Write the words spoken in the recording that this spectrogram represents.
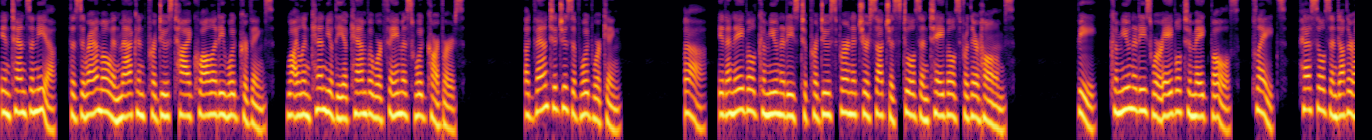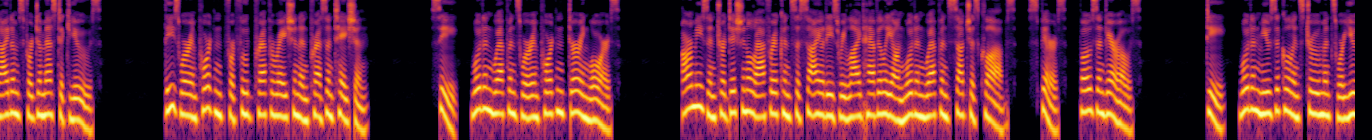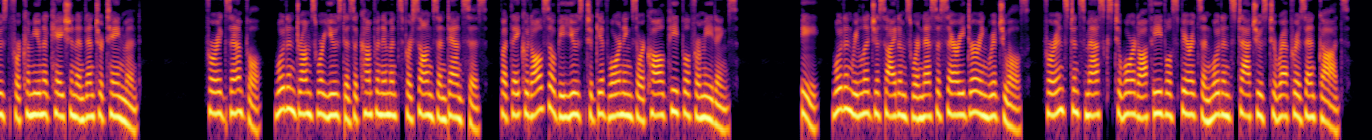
In Tanzania, the Zaramo and Makonde produced high-quality woodcarvings, while in Kenya the Akamba were famous woodcarvers. Advantages of woodworking. A. It enabled communities to produce furniture such as stools and tables for their homes. B. Communities were able to make bowls, plates, pestles and other items for domestic use. These were important for food preparation and presentation. C. Wooden weapons were important during wars. Armies in traditional African societies relied heavily on wooden weapons such as clubs, spears, bows and arrows. D. Wooden musical instruments were used for communication and entertainment. For example, wooden drums were used as accompaniments for songs and dances, but they could also be used to give warnings or call people for meetings. E. Wooden religious items were necessary during rituals for instance masks to ward off evil spirits and wooden statues to represent gods.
